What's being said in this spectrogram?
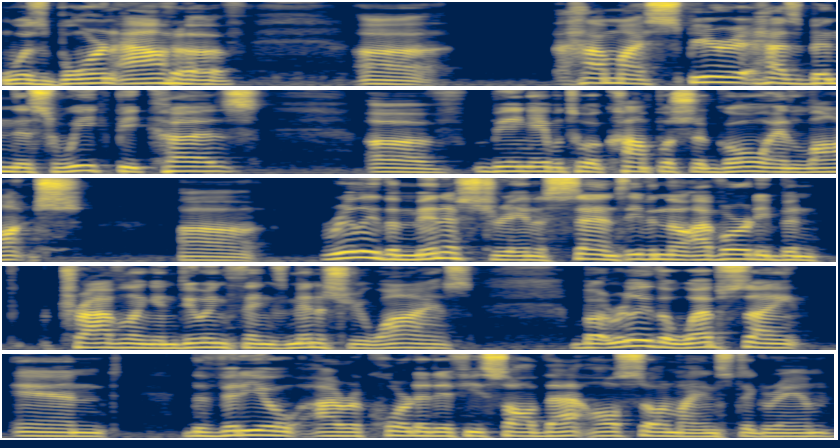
was born out of uh, how my spirit has been this week because of being able to accomplish a goal and launch uh, really the ministry in a sense, even though I've already been traveling and doing things ministry wise. But really, the website and the video I recorded, if you saw that also on my Instagram,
